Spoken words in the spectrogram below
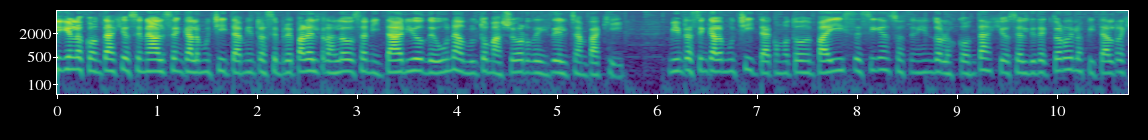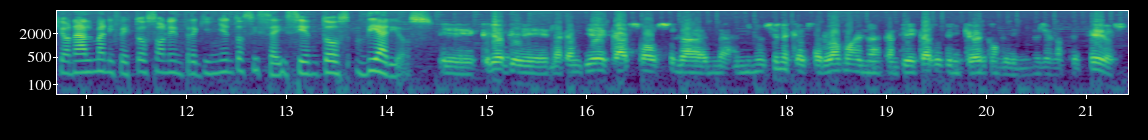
Siguen los contagios en alza en Calamuchita mientras se prepara el traslado sanitario de un adulto mayor desde el Champaquí. Mientras en Calamuchita, como todo el país, se siguen sosteniendo los contagios, el director del hospital regional manifestó son entre 500 y 600 diarios. Eh, creo que la cantidad de casos, las disminuciones que observamos en la cantidad de casos tienen que ver con que disminuyen los testeos,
